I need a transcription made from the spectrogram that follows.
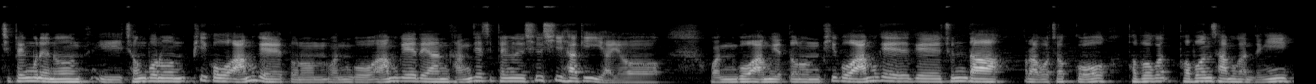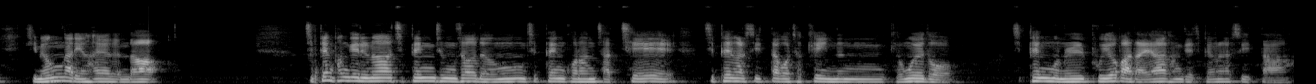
집행문에는 이 정보는 피고 아무개 또는 원고 아무개에 대한 강제 집행을 실시하기 위하여 원고 아무개 또는 피고 아무개에게 준다라고 적고 법원, 법원 사무관 등이 기명 날인하여야 된다. 집행 판결이나 집행 증서 등 집행 권한 자체에 집행할 수 있다고 적혀 있는 경우에도 집행문을 부여받아야 강제 집행을 할 수 있다.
